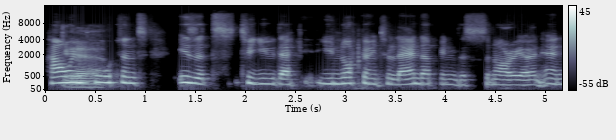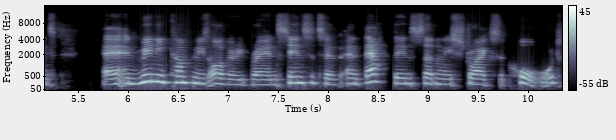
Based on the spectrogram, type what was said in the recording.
How yeah. important is it to you that you're not going to land up in this scenario? And and and many companies are very brand sensitive and that then suddenly strikes a chord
